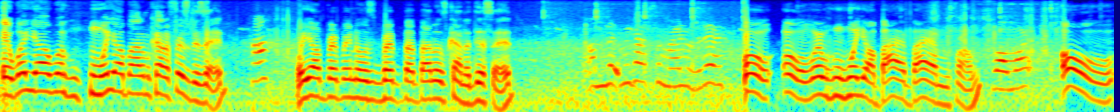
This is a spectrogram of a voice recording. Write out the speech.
Hey, where y'all where, where y'all buy them kind of frisbees at? Huh? Where y'all bring, bring those buy those kind of this at? Um, we got some right over there. Oh oh, where, where y'all buy buy them from? Walmart. Oh,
